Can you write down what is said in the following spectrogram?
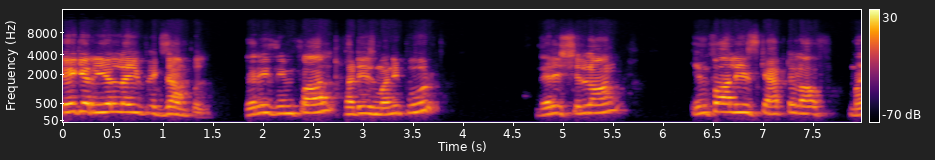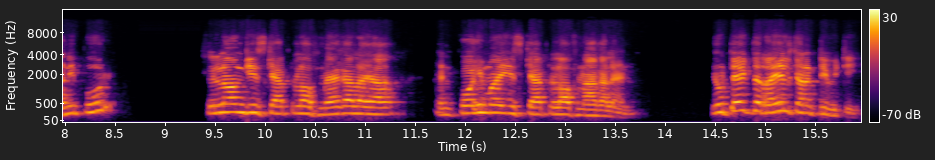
Take a real life example. There is Imphal, that is Manipur. There is Shillong. Imphal is capital of Manipur. Shillong is capital of Meghalaya and Kohima is capital of Nagaland. You take the rail connectivity.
